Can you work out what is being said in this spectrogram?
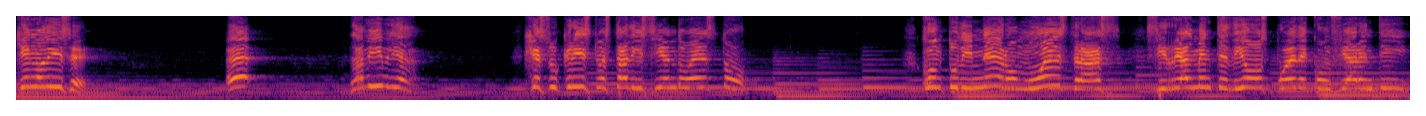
¿Quién lo dice? ¿Eh? La Biblia. Jesucristo está diciendo esto. Con tu dinero muestras si realmente Dios puede confiar en ti.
